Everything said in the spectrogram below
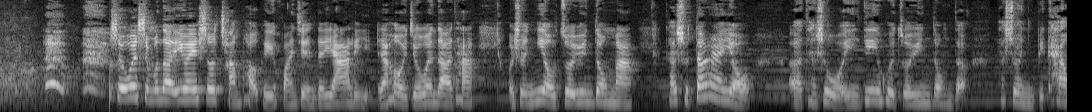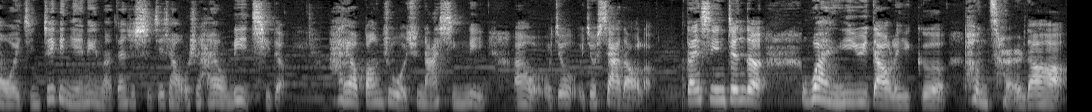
说为什么呢？因为说长跑可以缓解你的压力。然后我就问到他，我说你有做运动吗？他说当然有。呃，他说我一定会做运动的。他说你别看我已经这个年龄了，但是实际上我是很有力气的，还要帮助我去拿行李啊，我我就我就吓到了。担心真的，万一遇到了一个碰瓷儿的哈，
